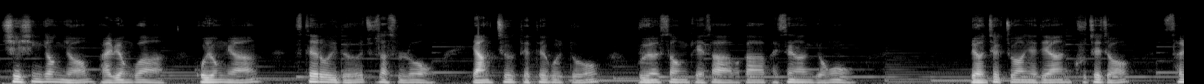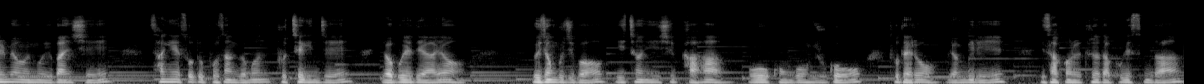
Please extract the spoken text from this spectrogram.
시신경염 발병과 고용량 스테로이드 주사술로 양측 대퇴골두 무혈성 괴사가 발생한 경우 면책조항에 대한 구체적 설명 의무 위반 시 상해소득 보상금은 부책인지 여부에 대하여 의정부지법 2020 가합 50065 토대로 면밀히 이 사건을 들여다보겠습니다.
